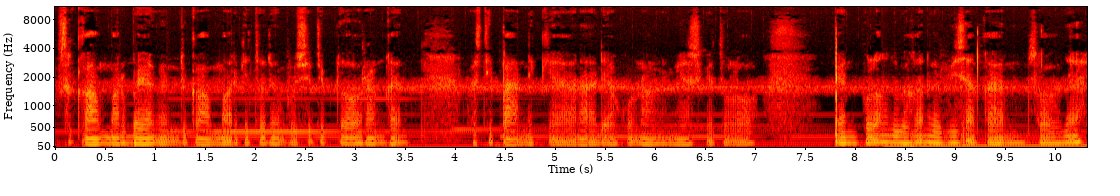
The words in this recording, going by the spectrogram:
sekamar bayangin di kamar gitu ada yang positif dua orang kan. Pasti panik ya nah ada aku nangis gitu loh. Pengen pulang juga kan gak bisa kan soalnya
